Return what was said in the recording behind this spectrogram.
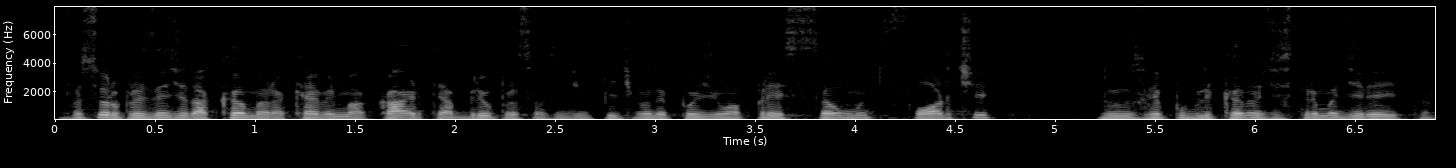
Professor, o presidente da Câmara, Kevin McCarthy, abriu o processo de impeachment depois de uma pressão muito forte dos republicanos de extrema direita.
